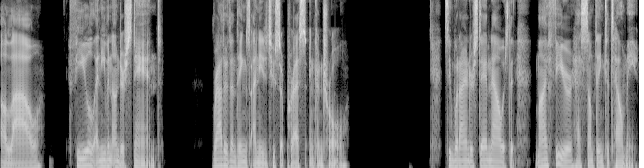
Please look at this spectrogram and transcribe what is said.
allow, feel, and even understand rather than things I needed to suppress and control. See, what I understand now is that my fear has something to tell me.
